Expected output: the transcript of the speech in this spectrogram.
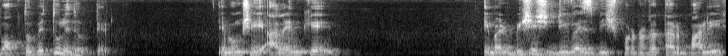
বক্তব্যে তুলে ধরতেন এবং সেই আলেমকে এবার বিশেষ ডিভাইস বিস্ফোরণ অর্থাৎ তার বাড়ির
